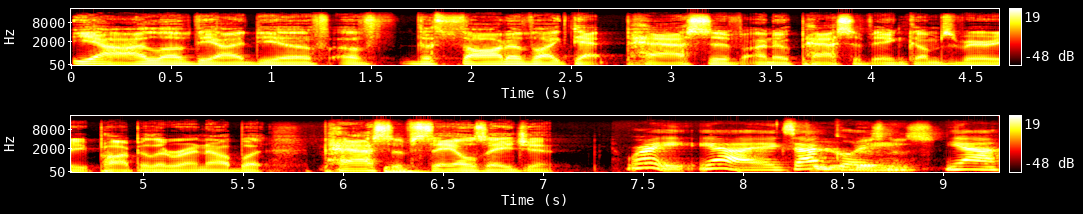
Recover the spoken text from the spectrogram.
yeah, I love the idea of, of the thought of like that passive. I know passive income's very popular right now, but passive sales agent. Right. Yeah, exactly. Yeah.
